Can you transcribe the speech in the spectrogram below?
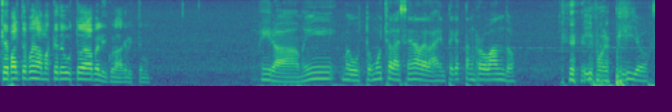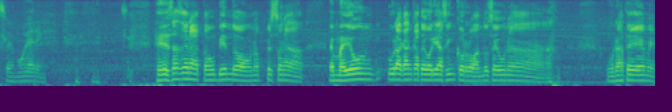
¿qué parte fue la más que te gustó de la película, Cristian? Mira, a mí me gustó mucho la escena de la gente que están robando y por pillo se mueren. En esa escena estamos viendo a una persona en medio de un huracán categoría 5 robándose una, una TM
